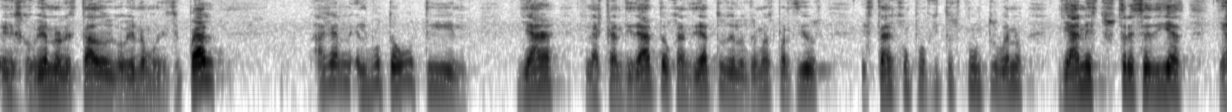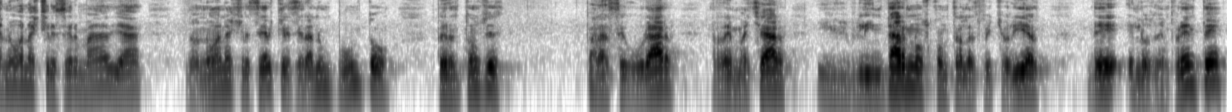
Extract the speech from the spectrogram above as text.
el gobierno del Estado y gobierno municipal, hagan el voto útil. Ya la candidata o candidatos de los demás partidos están con poquitos puntos. Bueno, ya en estos 13 días ya no van a crecer más, ya no, no van a crecer, crecerán un punto. Pero entonces, para asegurar, remachar y blindarnos contra las fechorías de los de enfrente,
